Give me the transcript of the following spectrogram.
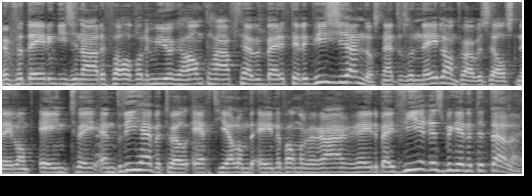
Een verdeling die ze na de val van de muur gehandhaafd hebben bij de televisiezenders. Net als in Nederland, waar we zelfs Nederland 1, 2 en 3 hebben. Terwijl RTL om de een of andere rare reden bij 4 is beginnen te tellen.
